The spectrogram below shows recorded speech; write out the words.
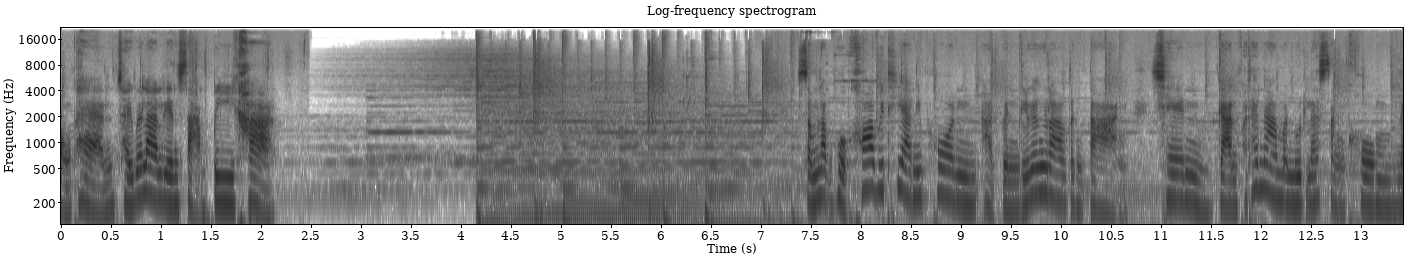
2 แผนใช้เวลาเรียน 3 ปีค่ะสำหรับหัวข้อวิทยานิพนธ์อาจเป็นเรื่องราวต่างๆ เช่น การพัฒนามนุษย์และสังคมใน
